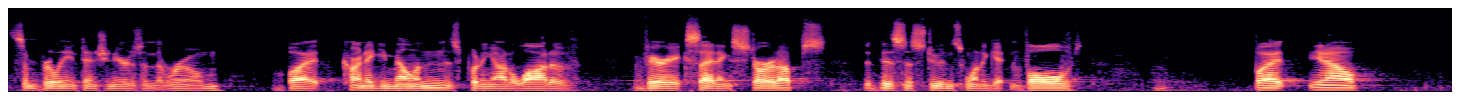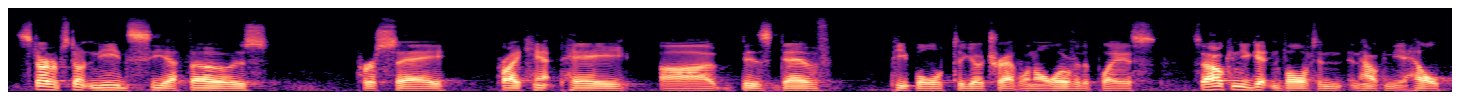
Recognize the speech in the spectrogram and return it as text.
some brilliant engineers in the room, but Carnegie Mellon is putting out a lot of very exciting startups. The business students want to get involved. But, you know, startups don't need CFOs per se. Probably can't pay uh, biz dev people to go traveling all over the place. So how can you get involved and, and how can you help?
